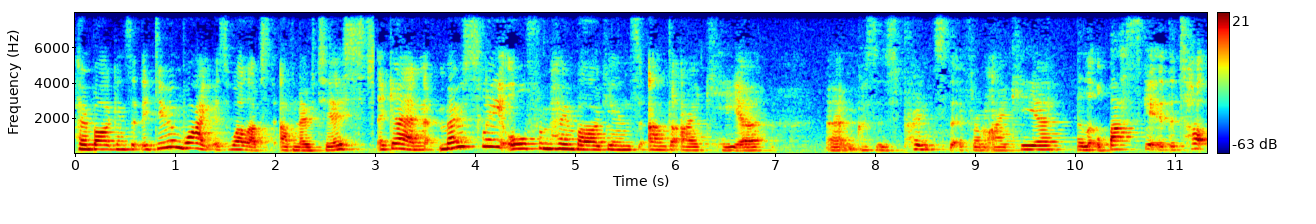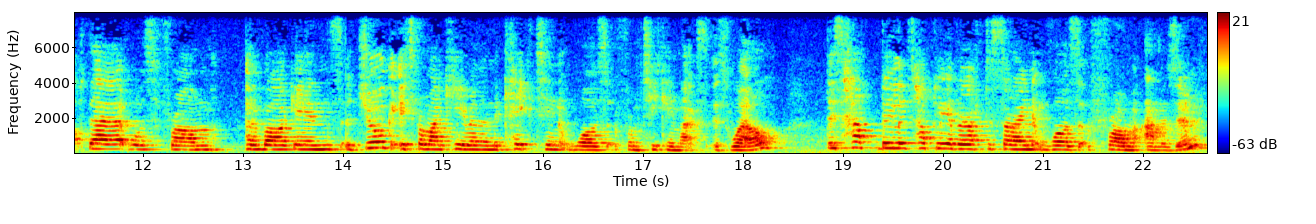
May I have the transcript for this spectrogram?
Home Bargains that they do in white as well, I've, I've noticed. Again, mostly all from Home Bargains and Ikea because um, there's prints that are from Ikea. The little basket at the top there was from Home Bargains. The jug is from Ikea and then the cake tin was from TK Maxx as well. This They Lived Happily Ever After sign was from Amazon.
